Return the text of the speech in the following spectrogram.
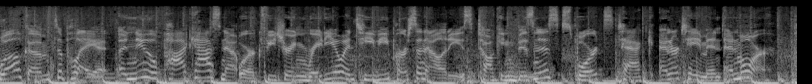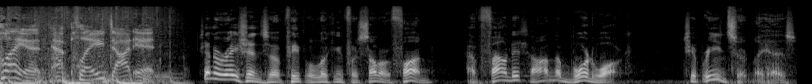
Welcome to Play It, a new podcast network featuring radio and TV personalities talking business, sports, tech, entertainment, and more. Play it at play.it. Generations of people looking for summer fun have found it on the boardwalk. Chip Reid certainly has.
